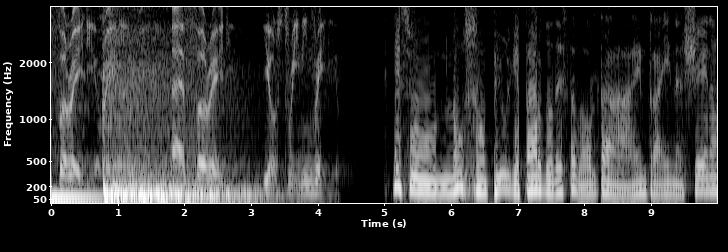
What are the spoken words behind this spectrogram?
F Radio. Radio. F Radio. Your streaming radio. E su Non sono più il ghepardo d'esta volta entra in scena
